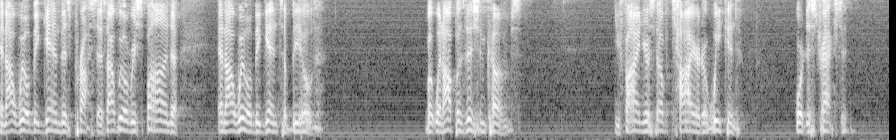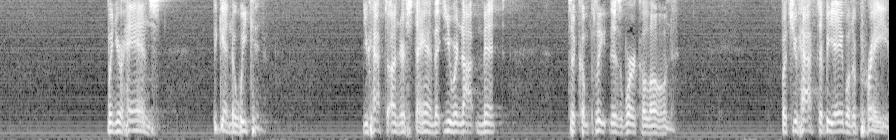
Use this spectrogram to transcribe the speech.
and I will begin this process. I will respond and I will begin to build. But when opposition comes, you find yourself tired or weakened or distracted. When your hands begin to weaken, you have to understand that you were not meant to complete this work alone. But you have to be able to pray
